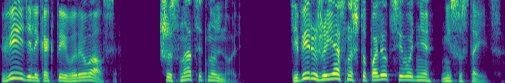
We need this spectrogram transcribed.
Видели, как ты вырывался? 16.00. Теперь уже ясно, что полет сегодня не состоится.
